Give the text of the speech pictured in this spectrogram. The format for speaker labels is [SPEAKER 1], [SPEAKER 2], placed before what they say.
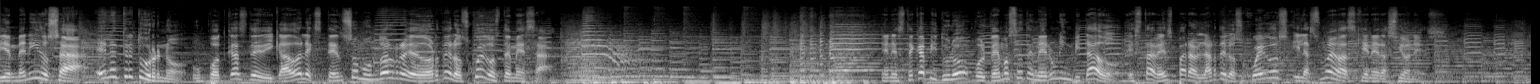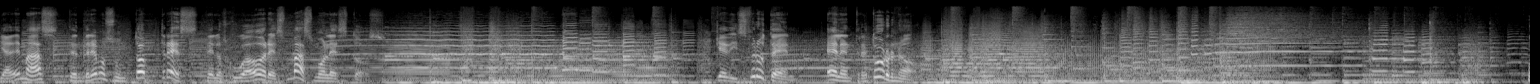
[SPEAKER 1] Bienvenidos a El Entreturno, un podcast dedicado al extenso mundo alrededor de los juegos de mesa. En este capítulo volvemos a tener un invitado, esta vez para hablar de los juegos y las nuevas generaciones. Y además tendremos un top 3 de los jugadores más molestos. Que disfruten el entreturno.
